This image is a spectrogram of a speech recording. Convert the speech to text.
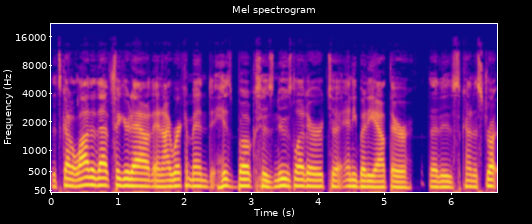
that's got a lot of that figured out, and I recommend his books, his newsletter to anybody out there that is kind of struck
